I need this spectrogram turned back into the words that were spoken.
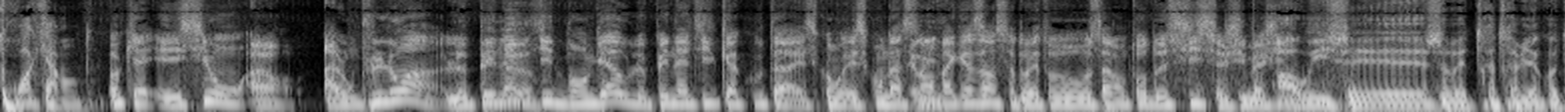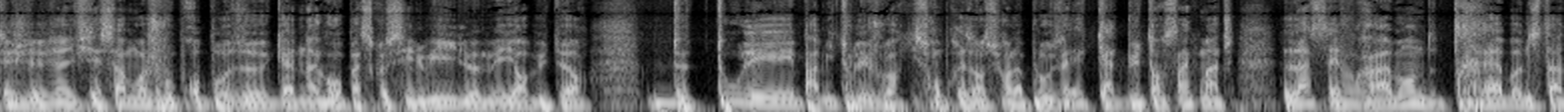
3,40. Ok, et si on... Alors, allons plus loin. Le penalty de Banga ou le penalty de Kakuta? Est-ce qu'on est qu'on a ça Eh oui. en magasin? Ça doit être aux, aux alentours de 6, j'imagine. Ah oui, c'est ça va être très très bien coté. Je vais vérifier ça. Moi, je vous propose euh, Ganago parce que c'est lui le meilleur buteur de tous les parmi tous les joueurs qui seront présents sur la pelouse. Et 4 buts en 5 matchs. Là, c'est vraiment de très bonnes stats.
